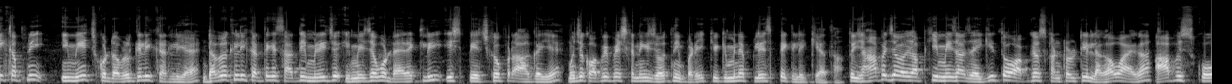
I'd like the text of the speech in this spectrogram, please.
एक अपनी इमेज को डबल क्लिक कर लिया है। डबल क्लिक करते के साथ ही मेरी जो इमेज है वो डायरेक्टली इस पेज के ऊपर आ गई है। मुझे कॉपी पेस्ट करने की ज़रूरत नहीं पड़ी क्योंकि मैंने प्लेस पे क्लिक किया था। तो यहाँ पे जब आपकी इमेज आ जाएगी तो आपके पास कंट्रोल टी लगा हुआ आएगा। आप इसको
